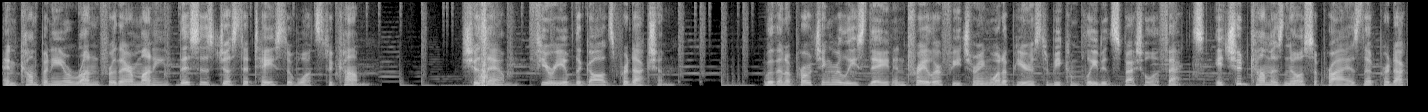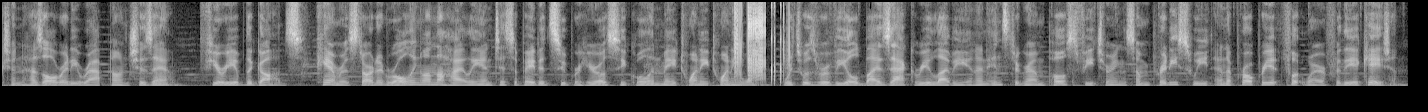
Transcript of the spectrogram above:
and company a run for their money, this is just a taste of what's to come. Shazam! Fury of the Gods production. With an approaching release date and trailer featuring what appears to be completed special effects, it should come as no surprise that production has already wrapped on Shazam. Fury of the Gods. Cameras started rolling on the highly anticipated superhero sequel in May 2021, which was revealed by Zachary Levi in an Instagram post featuring some pretty sweet and appropriate footwear for the occasion.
